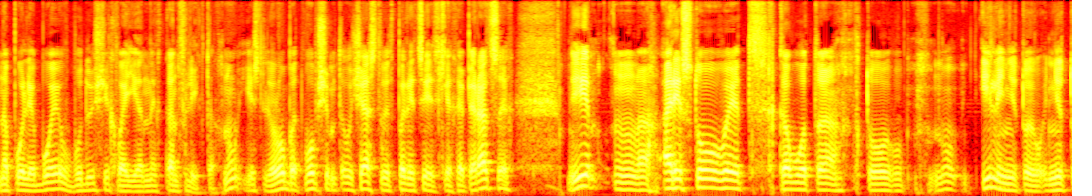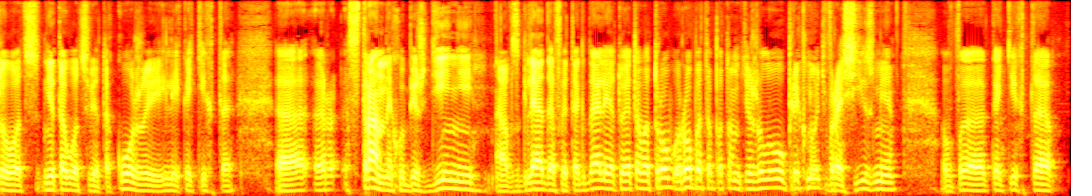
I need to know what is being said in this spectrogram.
на поле боя в будущих военных конфликтах. Ну, если робот, в общем-то, участвует в полицейских операциях и э, арестовывает кого-то, кто ну, или не, то, не, то, не того цвета кожи, или каких-то э, странных убеждений, э, взглядов и так далее, то этого робота потом тяжело упрекнуть в расизме, в каких-то Э,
